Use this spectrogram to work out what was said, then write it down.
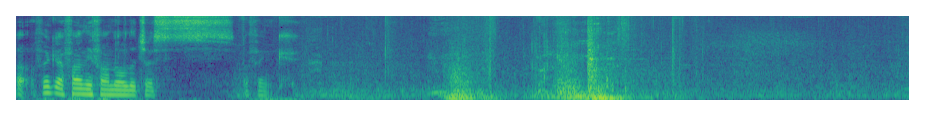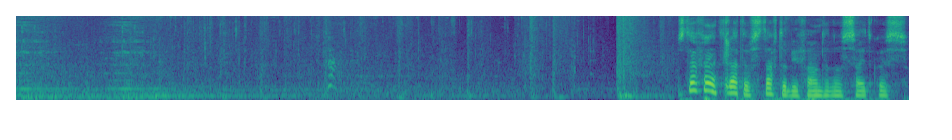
Oh, I think I finally found all the chests. I think. There's definitely a lot of stuff to be found in those side quests.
